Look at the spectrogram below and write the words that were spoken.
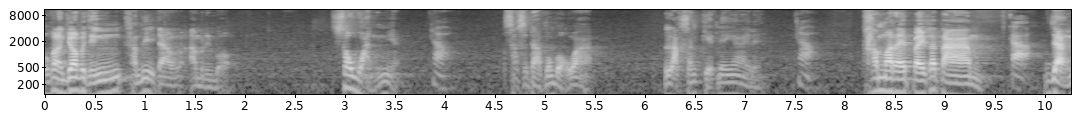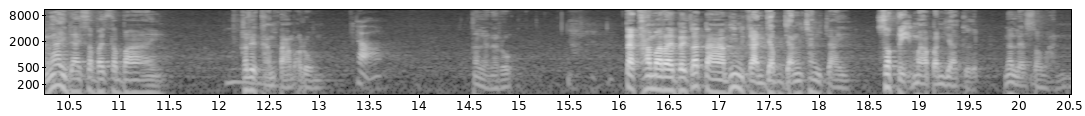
ผมกำลังย้อนไปถึงคำที่อาจารย์อามรินทร์บอก สวรรค์เนี่ยค่ะ ศาสดาผมบอกว่า หลักสังเกตง่ายๆเลยค่ะทำอะไรไปก็ตาม ค่ะอย่างง่ายได้สบายๆเขาเรียกทำตามอารมณ์ ค่ะ นั่นแหละนรก แต่ทำอะไรไปก็ตามที่มีการยับยั้งชั่งใจ สติมาปัญญาเกิดนั่นแหละสวรรค์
